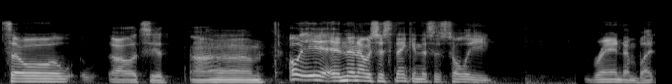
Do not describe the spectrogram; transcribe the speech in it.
So uh, let's see. Um. Oh, and then I was just thinking this is totally random, but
